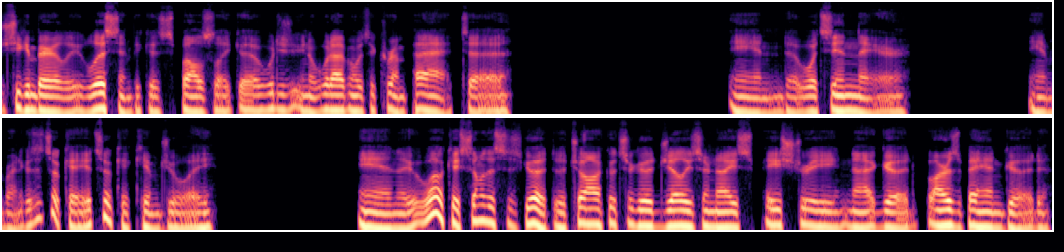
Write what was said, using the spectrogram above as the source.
She can barely listen because Paul's like, uh, "What did you, you know? What happened with the creme pat? Uh, and uh, what's in there?" And Bryony goes, "It's okay, it's okay, Kim Joy." And they, well, okay, some of this is good. The chocolates are good, jellies are nice, pastry not good, marzipan good.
